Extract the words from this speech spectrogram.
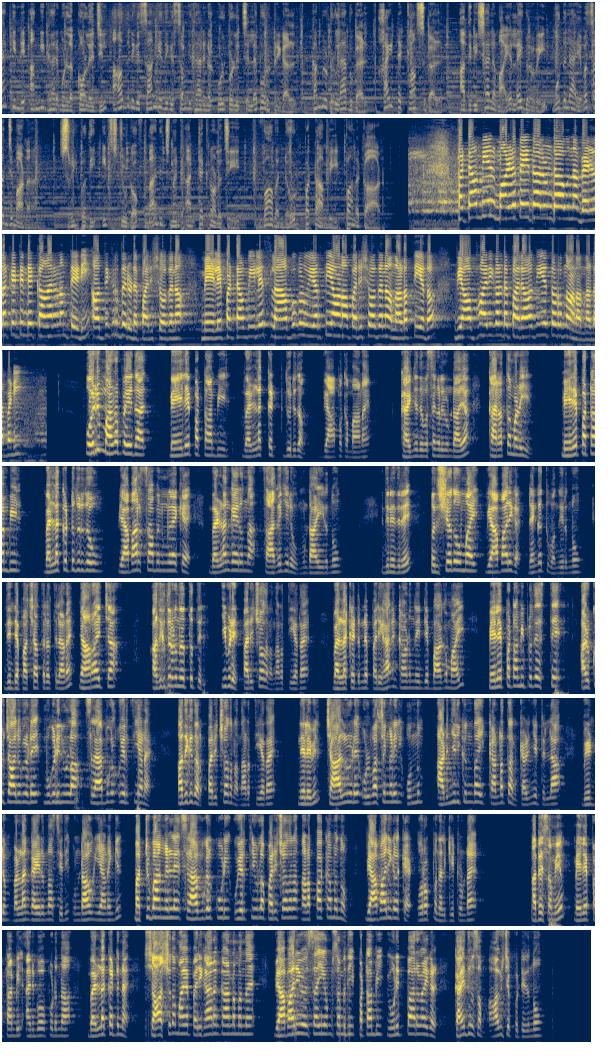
നാക്കിന്റെ അംഗീകാരമുള്ള കോളേജിൽ ആധുനിക സാങ്കേതിക സംവിധാനങ്ങൾ ഉൾക്കൊള്ളിച്ച ലബോറട്ടറികൾ കമ്പ്യൂട്ടർ ലാബുകൾ ഹൈടെക് ക്ലാസുകൾ അതിവിശാലമായ ലൈബ്രറി മുതലായവ സജ്ജമാണ്. Sreepathi institute of management and technology Vavanoor Pattambi Palakkad. പട്ടാമ്പിയിൽ മഴ പെയ്താൽ ഉണ്ടാവുന്ന വെള്ളക്കെട്ടിന്റെ കാരണം തേടി അധികൃതരുടെ പരിശോധന. മേലെ പട്ടാമ്പിയിലെ സ്ലാബുകൾ ഉയർത്തിയാണ് പരിശോധന നടത്തിയത്. വ്യാപാരികളുടെ പരാതിയെ തുടർന്നാണ് നടപടി. ഒരു മഴ പെയ്താൽ മേലെ പട്ടാമ്പിയിൽ വെള്ളക്കെട്ട് ദുരിതം വ്യാപകമാണ്. കഴിഞ്ഞ ദിവസങ്ങളിലുണ്ടായ കനത്ത മഴയിൽ മേലെ പട്ടാമ്പിയിൽ വെള്ളക്കെട്ട് ദുരിതവും വ്യാപാര സ്ഥാപനങ്ങളിലേക്ക് വെള്ളം കയറുന്ന സാഹചര്യവും ഉണ്ടായിരുന്നു. ഇതിനെതിരെ പ്രതിഷേധവുമായി വ്യാപാരികൾ രംഗത്ത് വന്നിരുന്നു. ഇതിന്റെ പശ്ചാത്തലത്തിലാണ് ഞായറാഴ്ച അധികൃതരുടെ നേതൃത്വത്തിൽ ഇവിടെ പരിശോധന നടത്തിയത്. വെള്ളക്കെട്ടിന് പരിഹാരം കാണുന്നതിന്റെ ഭാഗമായി മേലെപ്പട്ടാമ്പി പ്രദേശത്തെ അഴുക്കുചാലുകളുടെ മുകളിലുള്ള സ്ലാബുകൾ ഉയർത്തിയാണ് അധികൃതർ പരിശോധന നടത്തിയത്. നിലവിൽ ചാലിലൂടെ ഉൾവശങ്ങളിൽ ഒന്നും അടിഞ്ഞിരിക്കുന്നതായി കണ്ടെത്താൻ കഴിഞ്ഞിട്ടില്ല. വീണ്ടും വെള്ളം കയറുന്ന സ്ഥിതി ഉണ്ടാവുകയാണെങ്കിൽ മറ്റു ഭാഗങ്ങളിലെ സ്ലാബുകൾ കൂടി ഉയർത്തിയുള്ള പരിശോധന നടപ്പാക്കാമെന്നും വ്യാപാരികൾക്ക് ഉറപ്പ് നൽകിയിട്ടുണ്ട്. അതേസമയം മേലെ പട്ടാമ്പിൽ അനുഭവപ്പെടുന്ന വെള്ളക്കെട്ടിന് ശാശ്വതമായ പരിഹാരം കാണണമെന്ന് വ്യാപാരി വ്യവസായി സമിതി പട്ടാമ്പി യൂണിറ്റ് ഭാരവാഹികൾ കഴിഞ്ഞ ദിവസം ആവശ്യപ്പെട്ടിരുന്നു.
